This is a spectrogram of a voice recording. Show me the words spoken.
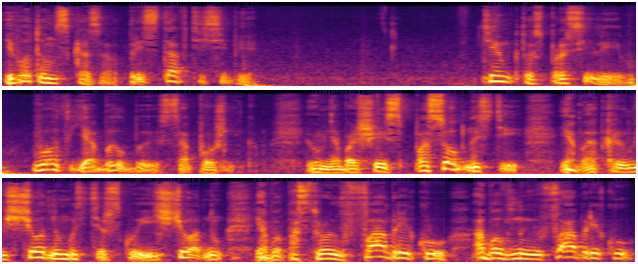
И вот он сказал, представьте себе – тем, кто спросили его. Вот я был бы сапожником, и у меня большие способности, я бы открыл еще одну мастерскую, еще одну, я бы построил фабрику, обувную фабрику,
